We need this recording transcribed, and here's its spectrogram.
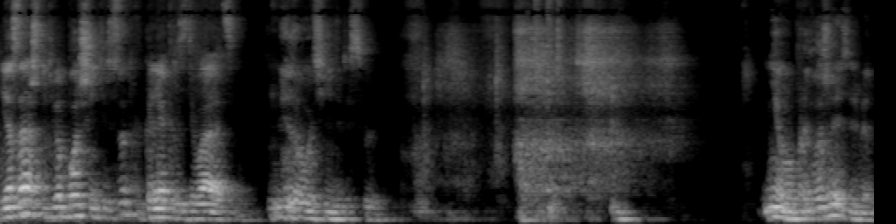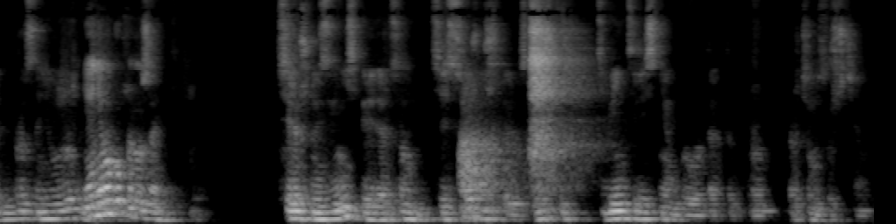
Я знаю, что тебя больше интересует, как Олег раздевается. Меня это очень интересует. Не, вы продолжайте, ребят, мне просто неудобно. Я не могу продолжать. Сереж, ну извинись перед Артемом. Тебе сложно, что ли? Скажи, тебе интереснее было так-то про Артема слушать, чем...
